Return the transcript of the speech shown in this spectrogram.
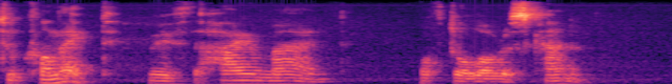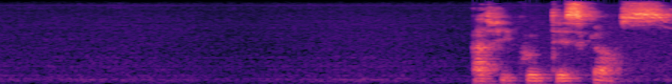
to connect with the higher mind of Dolores Cannon, as we could discuss.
